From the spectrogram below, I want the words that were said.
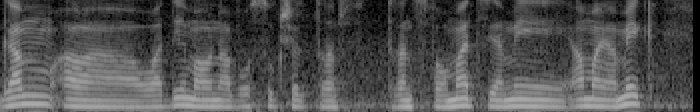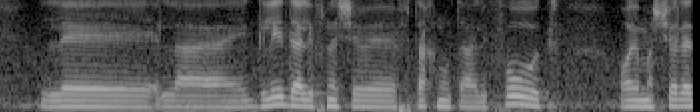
גם האוהדים העונה עברו סוג של טרנס, טרנספורמציה מעם היעמיק ל- לגלידה לפני שהבטחנו את האליפות, או עם השלט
